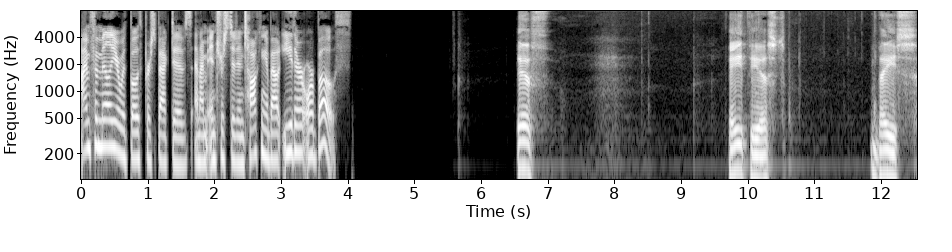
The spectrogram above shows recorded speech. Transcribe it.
I'm familiar with both perspectives and I'm interested in talking about either or both. If atheists base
